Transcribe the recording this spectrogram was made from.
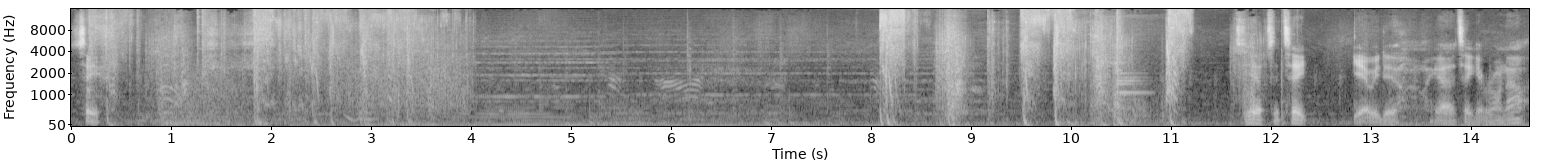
Safe. So you have to take... Yeah, we do. We gotta take everyone out.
